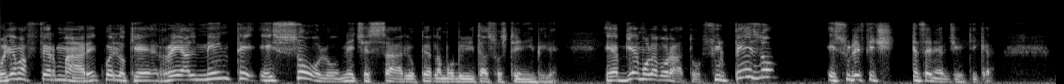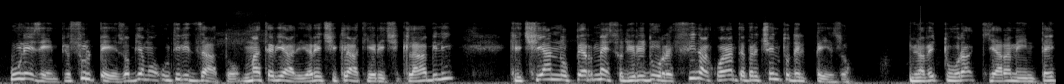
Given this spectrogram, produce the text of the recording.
Vogliamo affermare quello che realmente è solo necessario per la mobilità sostenibile e abbiamo lavorato sul peso e sull'efficienza energetica. Un esempio, sul peso abbiamo utilizzato materiali riciclati e riciclabili che ci hanno permesso di ridurre fino al 40% del peso di una vettura chiaramente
